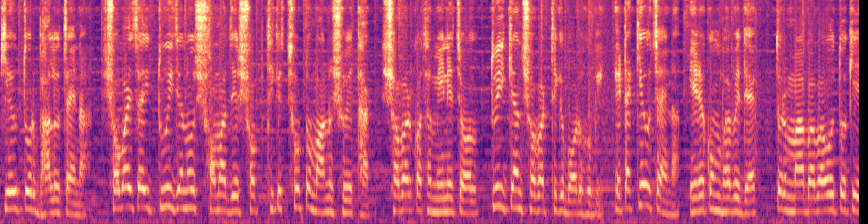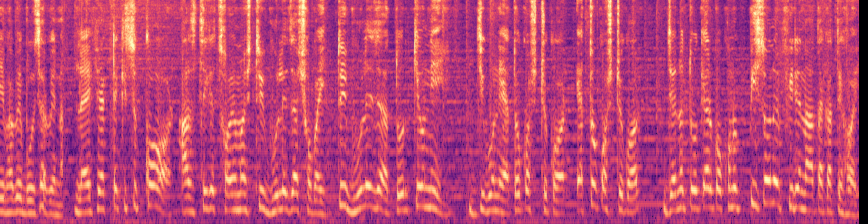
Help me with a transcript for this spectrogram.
কেউ তোর ভালো চায় না। সবাই চাই তুই যেন সমাজের সব থেকে ছোট মানুষ হয়ে থাক। সবার কথা মেনে চল, তুই কেন সবার থেকে বড় হবি? এটা কেউ চায় না। এরকম ভাবে দেখ, তোর মা বাবাও তোকে এভাবে বোঝাবে না। লাইফে একটা কিছু কর, আজ থেকে ছয় মাস তুই ভুলে যা সবাই। তুই ভুলে যা, তোর কেউ নেই। জীবনে এত কষ্ট কর, এত কষ্ট কর, যেন তোকে আর কখনো পিছনে ফিরে না তাকাতে হয়।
